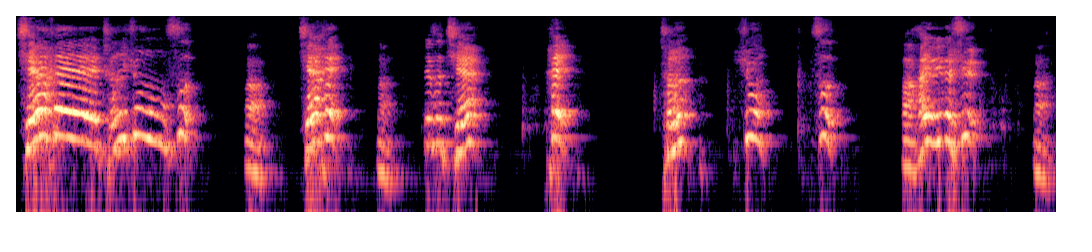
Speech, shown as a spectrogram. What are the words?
乾亥辰巽巳啊，乾亥啊，这是乾亥。辰、巽、巳，啊，还有一个戌，啊，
